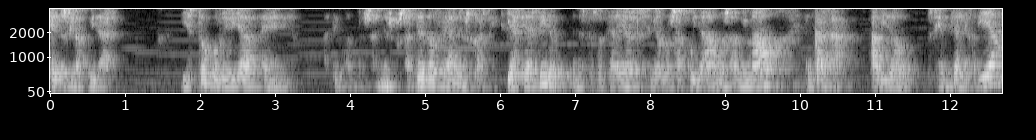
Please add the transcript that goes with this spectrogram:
que nos iba a cuidar. Y esto ocurrió ya hace, ¿hace cuántos años? Pues hace 12 años casi. Y así ha sido. En estos 12 años el Señor nos ha cuidado, nos ha mimado. En casa ha habido siempre alegría.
